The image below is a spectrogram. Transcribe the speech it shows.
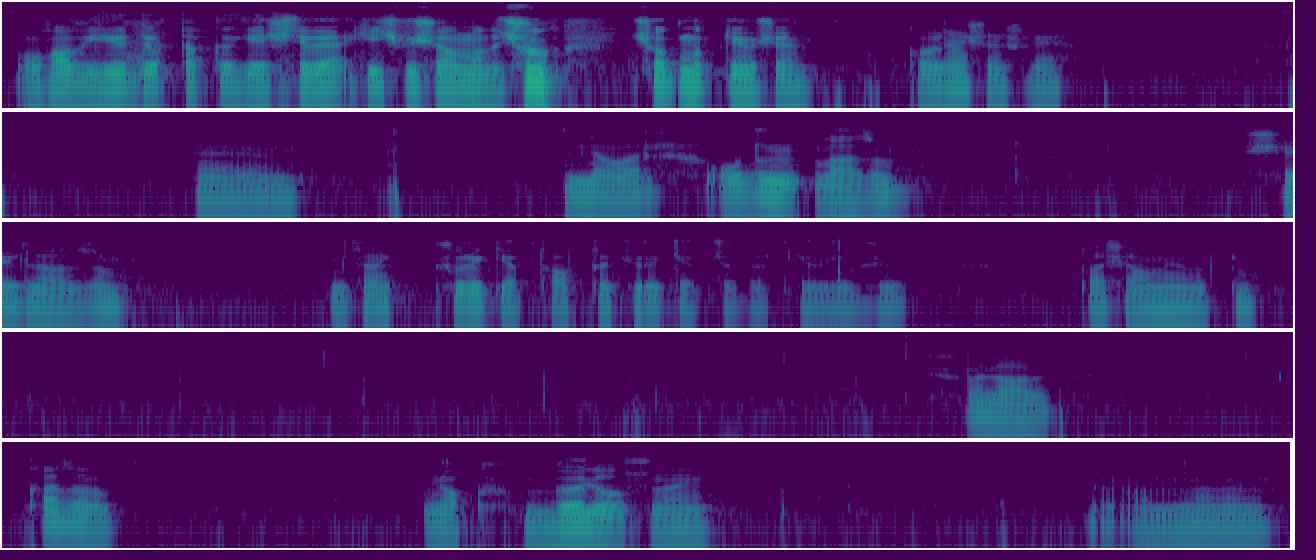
Oha video 4 dakika geçti ve hiçbir şey olmadı. Çok çok mutluyum şu an. Koy lan şunu şuraya. Ee, ne var? Odun lazım. Şey lazım. Bir tane kürek yap. Tahta kürek yapacağız artık. Yapacak bir şey. Taş almayı unuttum. Şöyle abi. Kazalım. Yok. Böyle olsun aynen. Anladım.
